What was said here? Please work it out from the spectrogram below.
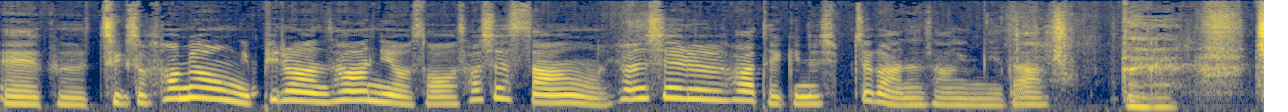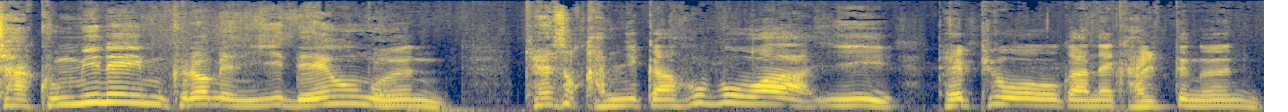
네. 그 직접 서명이 필요한 사안이어서 사실상 현실화 되기는 쉽지가 않은 상황입니다. 네. 자, 국민의힘 그러면 이 내용은 네. 계속 갑니까? 후보와 이 대표 간의 갈등은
